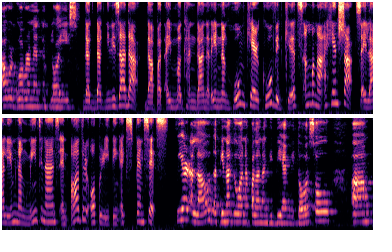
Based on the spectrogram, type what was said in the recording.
our government employees. Dagdag ni Lizada, dapat ay maghanda na rin ng home care COVID kits ang mga ahensya sa ilalim ng maintenance and other operating expenses. We are allowed at ginagawa na pala ng DBM ito. So, um,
